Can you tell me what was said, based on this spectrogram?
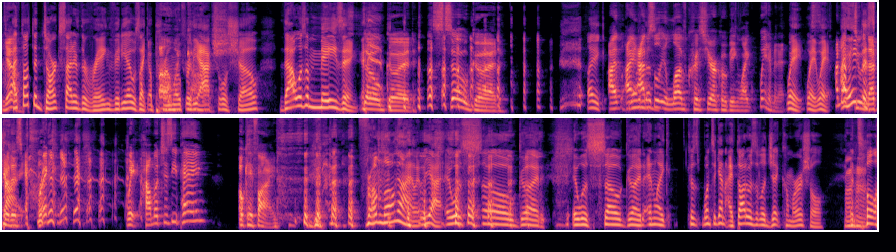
Yeah. I thought the Dark Side of the Ring video was like a promo Oh for the actual show. That was amazing. so good, so good. like, I, I of the- absolutely love Chris Jericho being like, "Wait a minute, wait, wait, wait. I'm I not hate doing that for this prick. wait, how much is he paying? Okay, fine." from Long Island. Yeah, it was so good. It was so good. And like, because once again, I thought it was a legit commercial Mhm. until,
